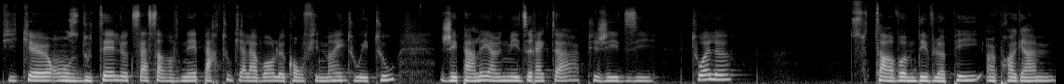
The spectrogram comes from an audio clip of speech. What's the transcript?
puis qu'on se doutait là, que ça s'en venait partout, qu'il allait avoir le confinement et tout et tout, j'ai parlé à un de mes directeurs, puis j'ai dit, toi là, tu t'en vas me développer un programme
